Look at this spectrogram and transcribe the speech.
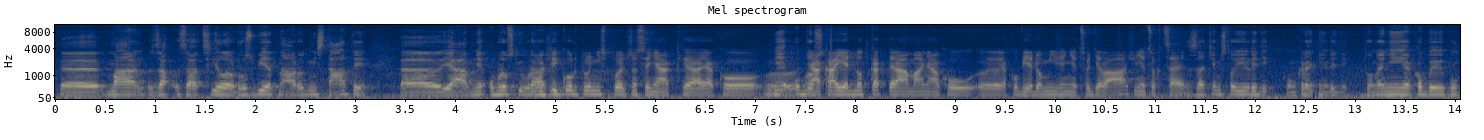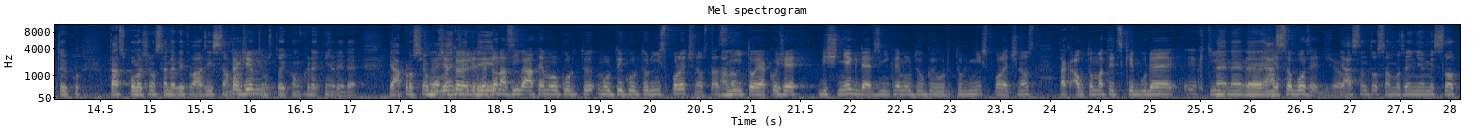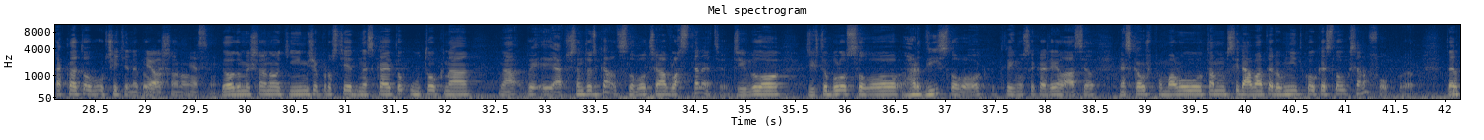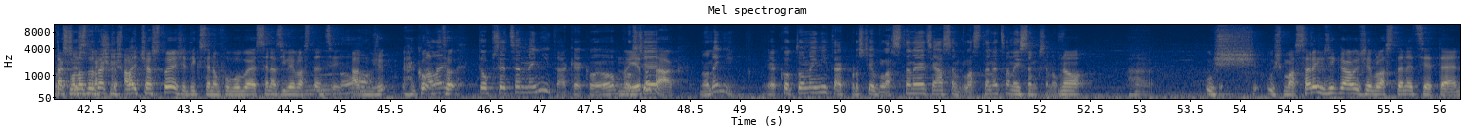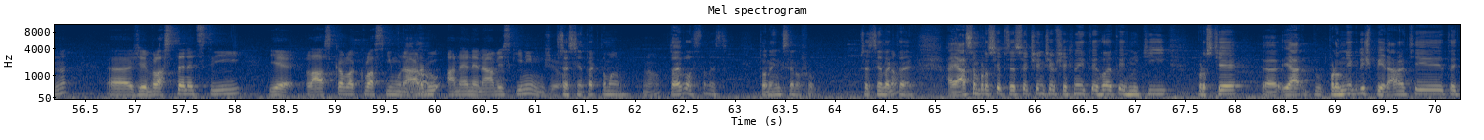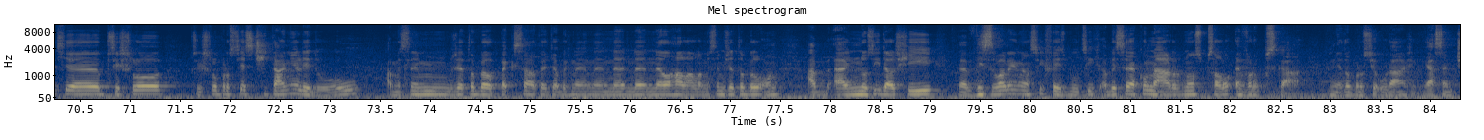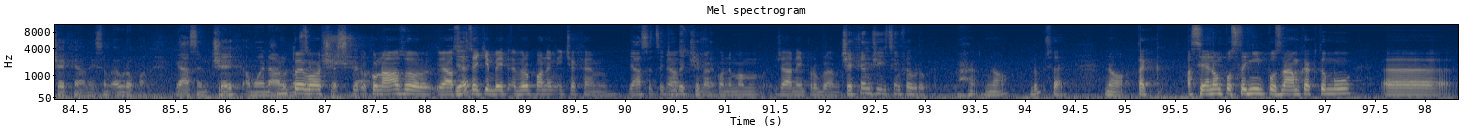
eh, má za, za cíl rozbíjet národní státy. Eh, Já mě obrovsky uráží. Multikulturní společnost je nějaká, jako, Mě eh, obrovský- nějaká jednotka, která má nějakou eh, jako vědomí, že něco dělá, že něco chce. Zatím stojí lidi, konkrétní lidi. To není jakoby multiku... ta společnost se nevytváří sama, Takže- zatím stojí konkrétní lidé. Já prostě v momentě, to, kdy... že to nazýváte multikulturní společnost a zní Ano. to jako, že když někde vznikne multikulturní společnost, tak automaticky bude chtít Ne, ne, ne, eh, já něco jsem- bořit, že? Já jsem to samozřejmě myslel, takhle to určitě nebylo Jo, myšleno. jasně. Bylo to myšleno tím, že prostě dneska je to útok na, na já už jsem to říkal, slovo třeba vlastenec. Jo. Dřív, bylo, dřív to bylo slovo, hrdý slovo, kterému se každý hlásil. Dneska už pomalu tam si dáváte rovnítko ke slovu xenofob. Jo. To je No tak prostě ono to tak, strašně ale často je, že ty xenofobové se nazývají vlastenci. No, a může, jako, ale to, to... přece není tak, jako jo. No, je to tak. No není. Jako to není tak. Prostě vlastenec, já jsem vlastenec a nejsem xenofob. no, už, už Masaryk říkal, že vlastenec je ten, eh, že vlastenectví je láska k vlastnímu národu a ne nenávist k jinému, že jo? Přesně tak to mám. No. To je vlastenec. To není xenofob. Přesně tak No. to je. A já jsem prostě přesvědčen, že všechny tyhle ty hnutí, prostě, eh, já, pro mě, když Piráti teď eh, přišlo, přišlo prostě sčítání lidů, a myslím, že to byl Pexa, teď abych ne, ne, ne, ne, nelhal, ale myslím, že to byl on, a, a mnozí další eh, vyzvali na svých Facebookích, aby se jako národnost psalo evropská. Mě to prostě uráží. Já jsem Čech, já nejsem Evropan. Já jsem Čech a moje No národnost to je váš česká. jako názor. Já se Je? cítím být Evropanem i Čechem. Já se cítím Já být Čechem. jako nemám žádný problém. Čechem žijícím v Evropě. No, dobře. No, tak asi jenom poslední poznámka k tomu. Eh,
